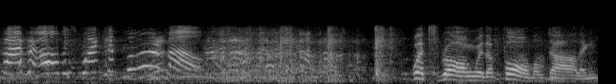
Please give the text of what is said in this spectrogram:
Barbara always wants a formal. What's wrong with a formal, darling?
